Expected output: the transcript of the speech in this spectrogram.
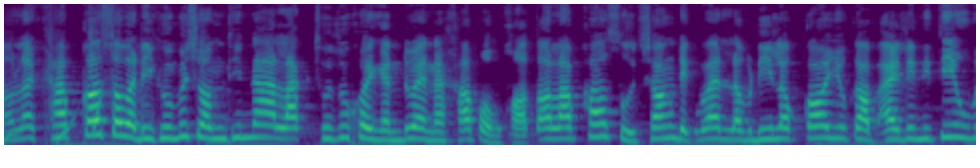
เอาละครับก็สวัสดีคุณผู้ชมที่น่ารักทุกๆคนกันด้วยนะครับผมขอต้อนรับเข้าสู่ช่องเด็กแว่นแล้ววันนี้เราก็อยู่กับ Identity V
